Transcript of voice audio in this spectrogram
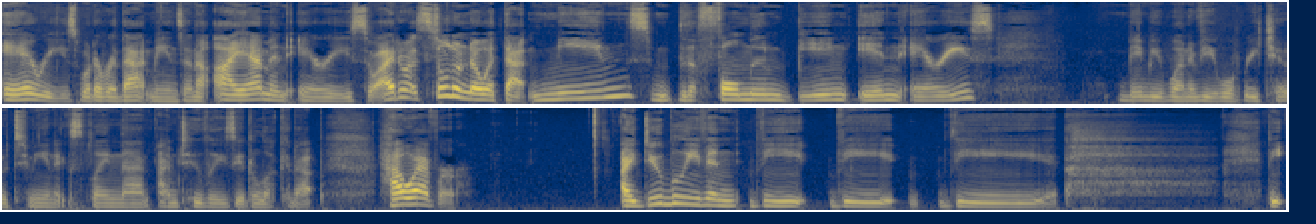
Aries, whatever that means. And I am in Aries, so I don't still don't know what that means. The full moon being in Aries maybe one of you will reach out to me and explain that. I'm too lazy to look it up. However, I do believe in the the the the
